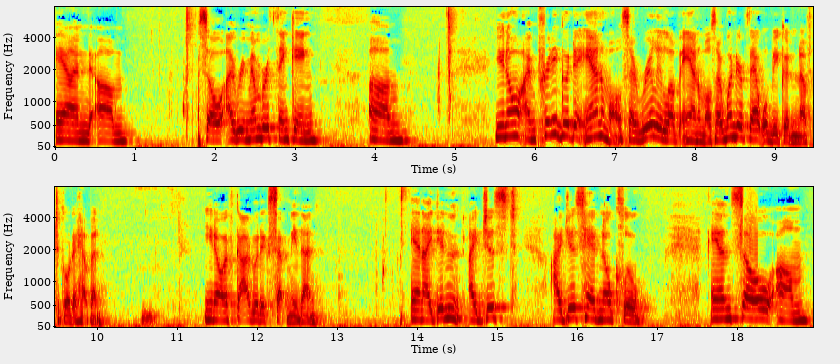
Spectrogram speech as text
and um, so I remember thinking, um, you know, I'm pretty good to animals. I really love animals. I wonder if that will be good enough to go to heaven. You know, if God would accept me then. And I didn't, I just, I just had no clue. And so, um,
